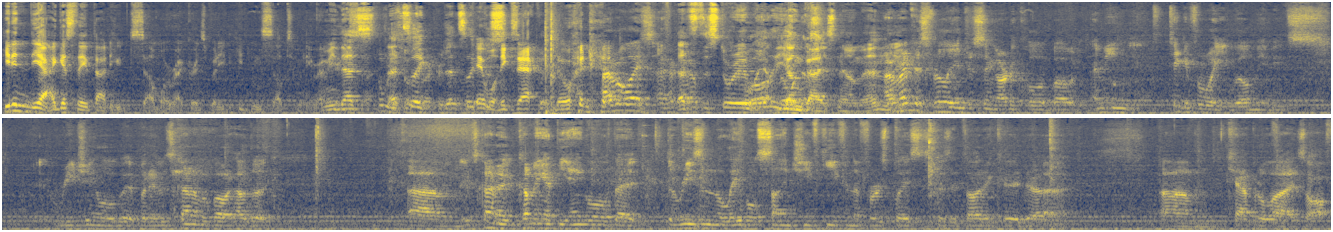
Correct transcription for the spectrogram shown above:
He didn't. Yeah, I guess they thought he'd sell more records, but he, he didn't sell too many records. I mean, that's so. Nobody that's like records that's like yeah, well, exactly. No one. I've. I, that's I, the story of all the young one guys now, man. I Like, read this really interesting article about. I mean, take it for what you will. Maybe it's reaching a little bit, but it was kind of about how the. Um, it's kind of coming at the angle that the reason the label signed Chief Keef in the first place is because it thought it could uh, um, capitalize off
